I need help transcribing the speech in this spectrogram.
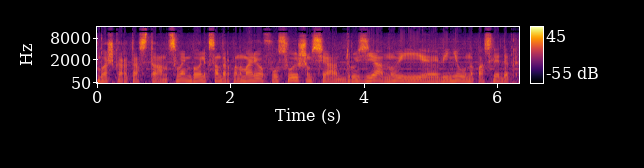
Башкортостан. С вами был Александр Пономарев. Услышимся, друзья. Ну и винил напоследок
